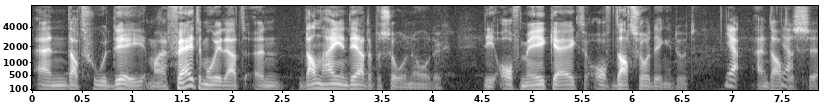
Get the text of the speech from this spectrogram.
en dat goed deed, maar in feite moet je dat een, dan heb je een derde persoon nodig, die of meekijkt of dat soort dingen doet. Ja. En dat ja. is. Uh,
